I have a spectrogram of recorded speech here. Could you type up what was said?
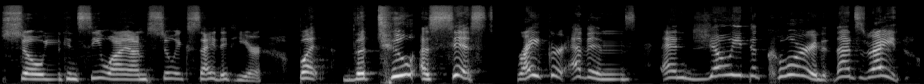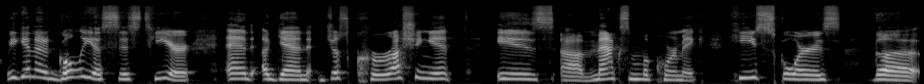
so you can see why I'm so excited here. But the two assists, Ryker Evans and Joey Daccord. That's right. We get a goalie assist here. And again, just crushing it is uh, Max McCormick. He scores the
